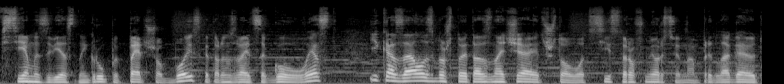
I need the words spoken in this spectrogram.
всем известной группы Pet Shop Boys, который называется Go West. И казалось бы, что это означает, что вот Sister of Mercy нам предлагают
